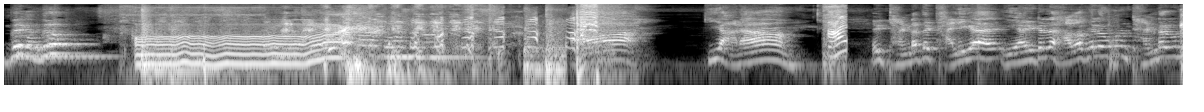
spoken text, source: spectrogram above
বেরো বেরো কি আরাম। এই ঠান্ডাতে খালি গায়ে এয়ার হাওয়া খেলেও কোনো কোনো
